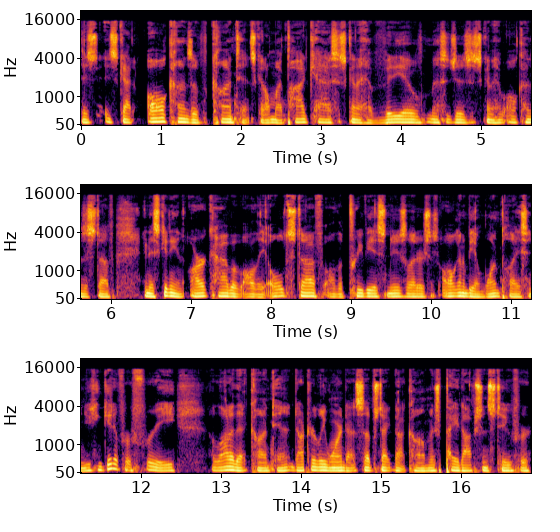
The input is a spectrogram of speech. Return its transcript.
has it's got all kinds of content. It's got all my podcasts. It's going to have video messages. It's going to have all kinds of stuff. And it's getting an archive of all the old stuff, all the previous newsletters. It's all going to be in one place and you can get it for free. A lot of that content, drleewarren.substack.com. There's paid options too for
